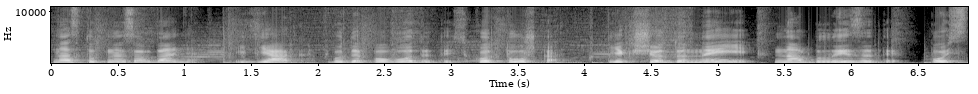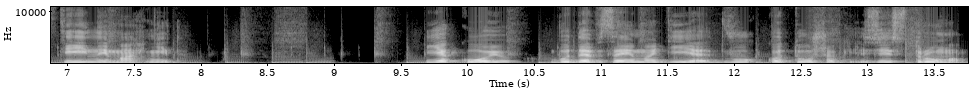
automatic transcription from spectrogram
Наступне завдання. Як буде поводитись котушка, якщо до неї наблизити постійний магніт? Якою буде взаємодія двох котушок зі струмом?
